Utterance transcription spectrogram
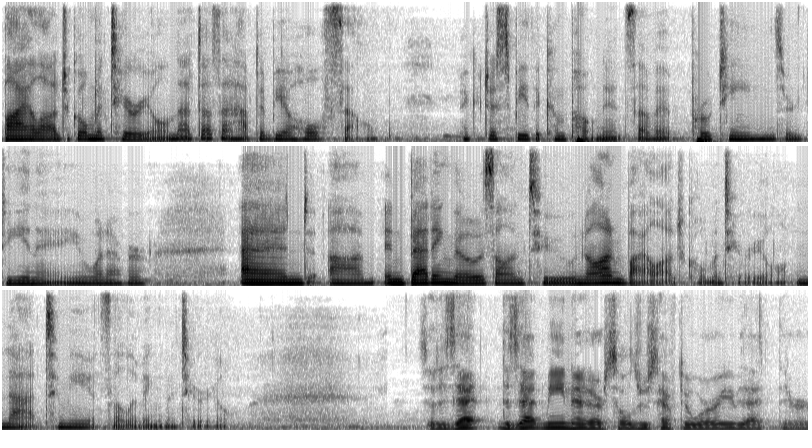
biological material, and that doesn't have to be a whole cell. It could just be the components of it, proteins or DNA or whatever, and um, embedding those onto non biological material. And that to me is a living material. So does that does that mean that our soldiers have to worry that there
